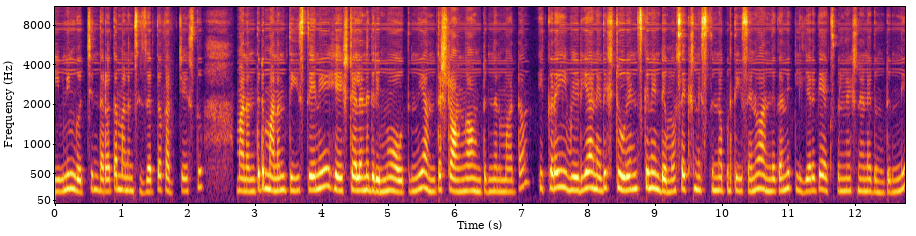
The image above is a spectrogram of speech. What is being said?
ఈవినింగ్ వచ్చిన తర్వాత మనం సిజర్తో కట్ చేస్తూ మనంతటి మనం తీస్తేనే హెయిర్ స్టైల్ అనేది రిమూవ్ అవుతుంది అంత స్ట్రాంగ్గా ఉంటుంది అనమాట ఇక్కడ ఈ వీడియో అనేది స్టూడెంట్స్కి నేను డెమో సెక్షన్ ఇస్తున్నప్పుడు తీసాను అందుకని క్లియర్గా ఎక్స్ప్లెనేషన్ అనేది ఉంటుంది.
